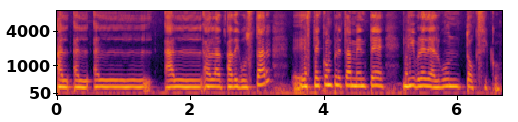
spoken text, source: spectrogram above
a, degustar esté completamente libre de algún tóxico.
